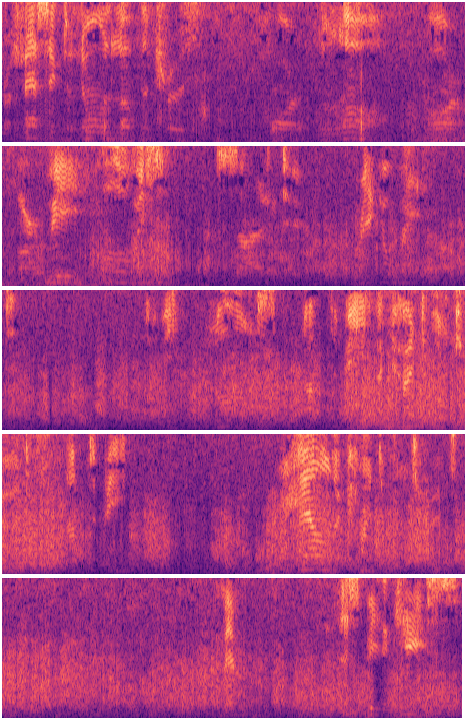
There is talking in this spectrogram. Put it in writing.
professing to know and love the truth for the law? Or are we always desiring to break away from it? To be lawless, not to be accountable to it, not to be held accountable to it. Remember, if this be the case,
